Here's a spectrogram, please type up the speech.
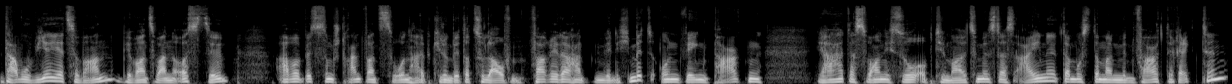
Da, wo wir jetzt waren, wir waren zwar an der Ostsee, aber bis zum Strand waren es zweieinhalb Kilometer zu laufen. Fahrräder hatten wir nicht mit und wegen Parken, ja, das war nicht so optimal. Zumindest das eine, da musste man mit dem Fahrrad direkt hin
